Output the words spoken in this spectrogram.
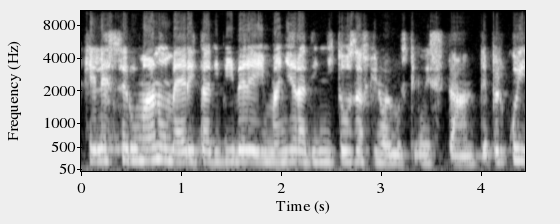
che l'essere umano merita di vivere in maniera dignitosa fino all'ultimo istante, per cui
